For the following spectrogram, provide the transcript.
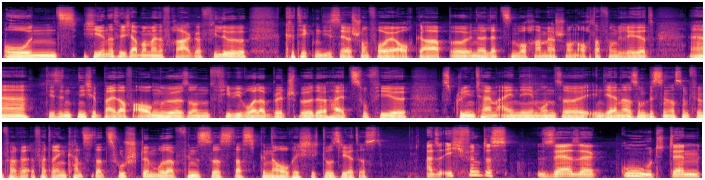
Und hier natürlich aber meine Frage, viele Kritiken, die es ja schon vorher auch gab, äh, in der letzten Woche haben ja schon auch davon geredet, äh, die sind nicht beide auf Augenhöhe, sondern Phoebe Waller-Bridge würde halt zu viel Screentime einnehmen und äh, Indiana so ein bisschen aus dem Film verdrängen. Kannst du da zustimmen oder findest du, dass das genau richtig dosiert ist? Also ich finde das sehr, sehr gut, denn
